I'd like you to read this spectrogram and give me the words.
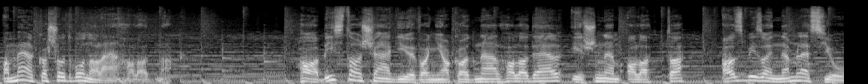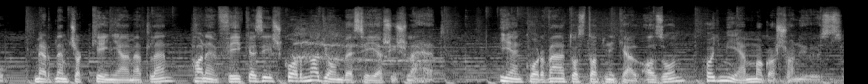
a melkasod vonalán haladnak. Ha a biztonsági öv a nyakadnál halad el, és nem alatta, az bizony nem lesz jó, mert nem csak kényelmetlen, hanem fékezéskor nagyon veszélyes is lehet. Ilyenkor változtatni kell azon, hogy milyen magasan ülsz.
